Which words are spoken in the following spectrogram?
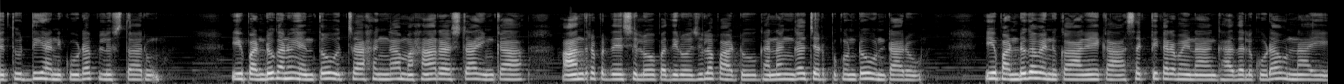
చతుర్థి అని కూడా పిలుస్తారు. ఈ పండుగను ఎంతో ఉత్సాహంగా మహారాష్ట్ర ఇంకా ఆంధ్రప్రదేశ్లో పది రోజుల పాటు ఘనంగా జరుపుకుంటూ ఉంటారు. ఈ పండుగ వెనుక అనేక ఆసక్తికరమైన గాథలు కూడా ఉన్నాయి.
